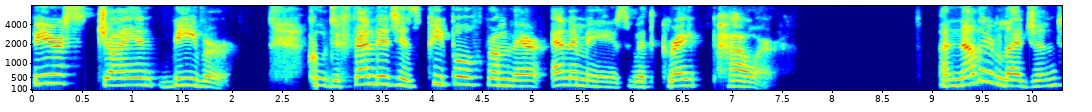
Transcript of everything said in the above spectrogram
fierce giant beaver who defended his people from their enemies with great power. Another legend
